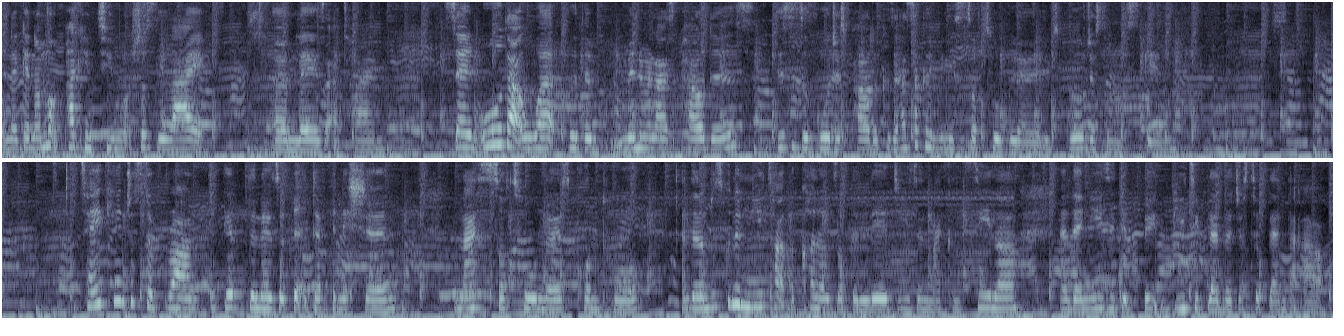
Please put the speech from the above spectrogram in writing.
And again I'm not packing too much just light um, layers at a time. Setting all that work with the mineralized powders this is a gorgeous powder because it has like a really subtle glow. It's gorgeous on the skin. Taking just a brown to give the nose a bit of definition. Nice subtle nose contour and then I'm just going to mute out the colours of the lid using my concealer and then using the beauty blender just to blend that out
